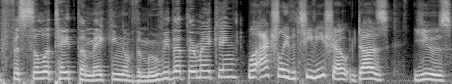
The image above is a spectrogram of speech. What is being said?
facilitate the making of the movie that they're making. Well, actually, the TV show does use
